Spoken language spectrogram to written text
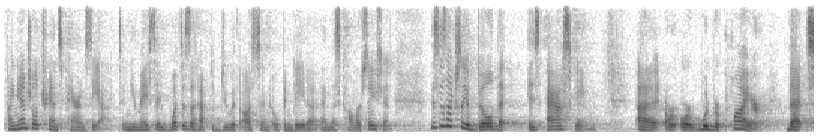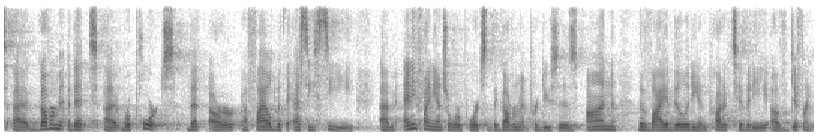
Financial Transparency Act. And you may say, what does that have to do with us and open data and this conversation? This is actually a bill that is asking uh, or, or, would require that uh, government, that uh, reports that are uh, filed with the SEC um, any financial reports that the government produces on the viability and productivity of different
